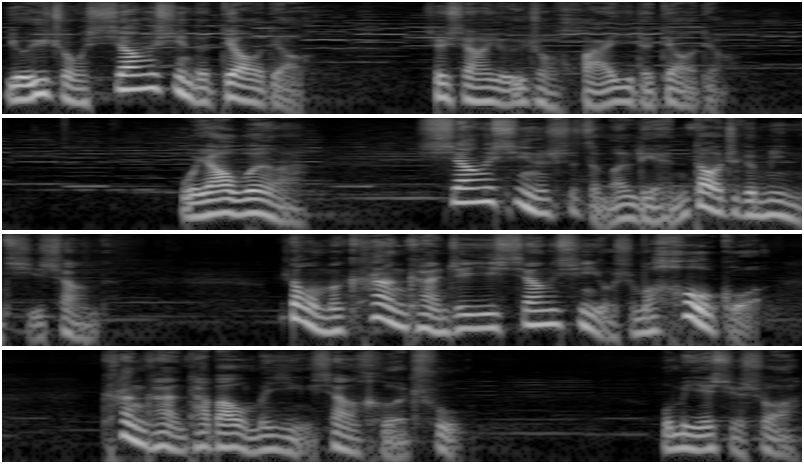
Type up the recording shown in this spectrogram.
有一种相信的调调，就像有一种怀疑的调调。我要问啊，相信是怎么连到这个命题上的？让我们看看这一相信有什么后果。看看他把我们引向何处，我们也许说啊，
